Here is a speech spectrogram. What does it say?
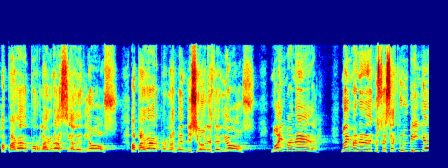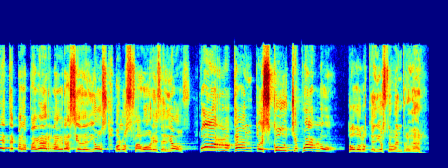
a pagar por la gracia de Dios a pagar por las bendiciones de Dios. No hay manera. No hay manera de que usted saque un billete para pagar la gracia de Dios o los favores de Dios. Por lo tanto, escuche pueblo, todo lo que Dios te va a entregar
